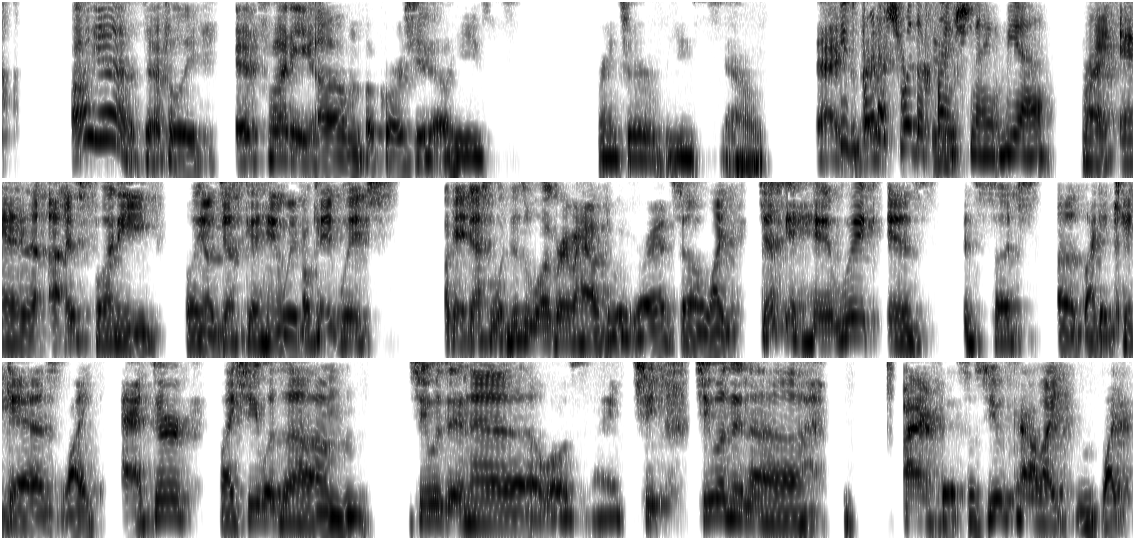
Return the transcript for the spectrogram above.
Oh yeah, definitely. It's funny. Um, of course, you know he's French or he's you know he's British with a French name. Yeah. Right, and uh, it's funny. Well, you know Jessica Henwick. Okay, which okay, that's what this is what Graver have to do, right? So like Jessica Henwick is is such a like a kick ass like actor. Like she was um she was in uh what was his name? She she was in uh Iron Fist. So she was kind of like like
